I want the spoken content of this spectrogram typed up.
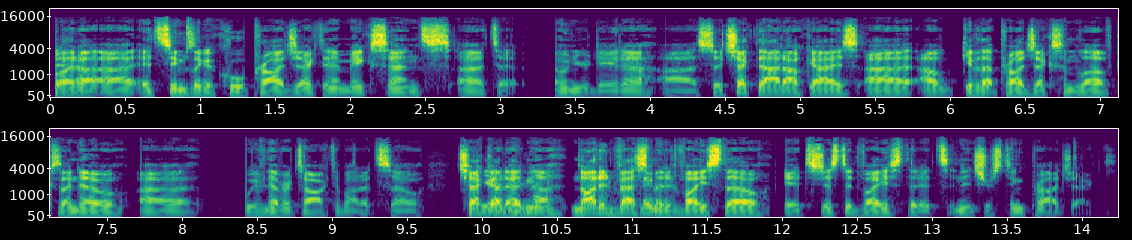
But yeah. uh, it seems like a cool project and it makes sense uh, to own your data. Uh, so check that out, guys. Uh, I'll give that project some love because I know uh, we've never talked about it. So check yeah, out maybe, Edna. Not investment maybe, advice though. It's just advice that it's an interesting project.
